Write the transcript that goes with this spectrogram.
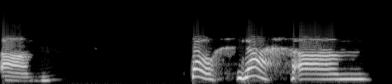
um Mhm. so yeah um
